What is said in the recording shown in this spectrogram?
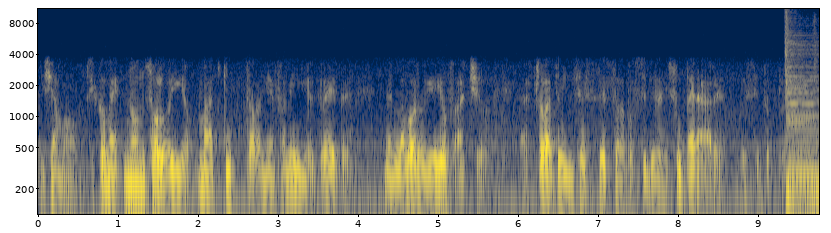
diciamo, siccome non solo io, ma tutta la mia famiglia crede nel lavoro che io faccio, ha trovato in se stessa la possibilità di superare questi problemi.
